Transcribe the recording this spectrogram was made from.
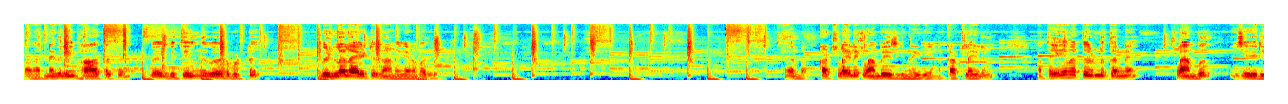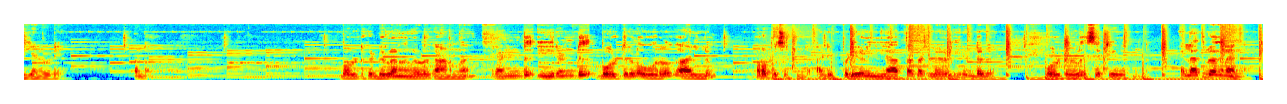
സാധാരണ ഇതിൽ ഈ ഭാഗത്തൊക്കെ വെ- ഭിത്തിയിൽ നിന്ന് വേർപെട്ട് വിള്ളലായിട്ട് കാണുകയാണ് പതിവ്. അതുണ്ടോ കട്ട്ലയിൽ ക്ലാമ്പ് ചെയ്തിരിക്കുന്ന രീതിയാണ്. കട്ട്ലയിലും അതേ മെത്തേഡിൽ തന്നെ ക്ലാമ്പ് ചെയ്തിരിക്കുകയാണ് ഇവിടെ. കണ്ടോ? ബോൾട്ട് ഹെഡുകളാണ് നിങ്ങളിവിടെ കാണുന്നത്. രണ്ട് ഈ രണ്ട് ബോൾട്ടുകൾ ഓരോ കാലിലും ഉറപ്പിച്ചിട്ടുണ്ട്. അടിപ്പടികളില്ലാത്ത കട്ട്ലകൾ ഈ രണ്ട് ബോൾട്ടുകൾ സെറ്റ് ചെയ്തിട്ടുണ്ട്. എല്ലാത്തിലും അങ്ങനെ തന്നെ.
